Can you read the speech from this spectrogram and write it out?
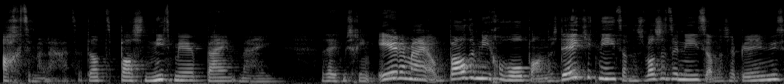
achter me laten. Dat past niet meer bij mij. Dat heeft misschien eerder mij op een bepaalde manier geholpen. Anders deed je het niet, anders was het er niet. Anders heb je niet,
